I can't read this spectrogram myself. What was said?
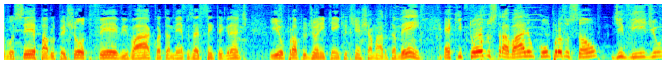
você, Pablo Peixoto, Fê, Viváqua também, apesar de ser integrante, e o próprio Johnny Ken que eu tinha chamado também, é que todos trabalham com produção de vídeo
